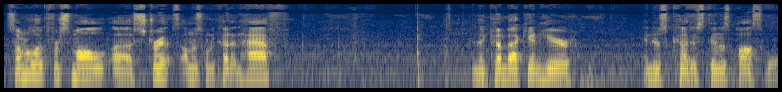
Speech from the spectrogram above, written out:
So I'm gonna look for small uh, strips. I'm just gonna cut it in half and then come back in here and just cut as thin as possible.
